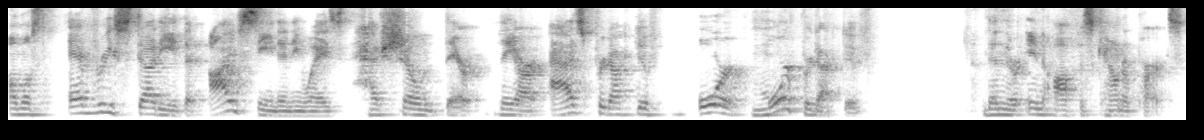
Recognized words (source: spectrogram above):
almost every study that I've seen, anyways, has shown they are as productive or more productive than their in office counterparts.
